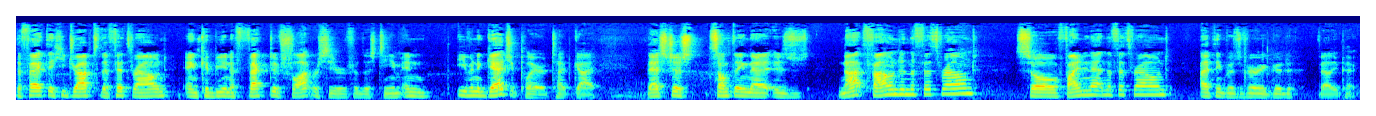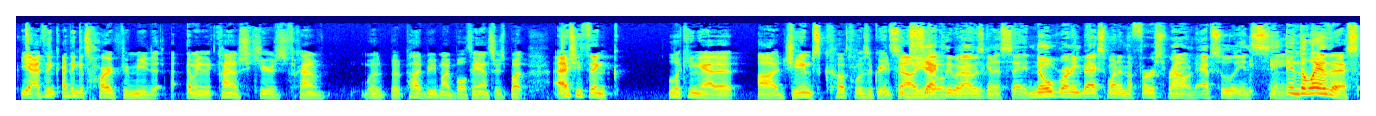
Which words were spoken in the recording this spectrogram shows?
the fact that he dropped to the fifth round and can be an effective slot receiver for this team and even a gadget player type guy, that's just something that is not found in the fifth round. So finding that in the fifth round, I think was a very good value pick. Yeah, I think I think it's hard for me to. I mean, it kind of Shakir's kind of would but probably be my both answers, but I actually think looking at it, uh, James Cook was a great It's value. exactly what I was gonna say. No running backs went in the first round. Absolutely insane. in the way of this,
